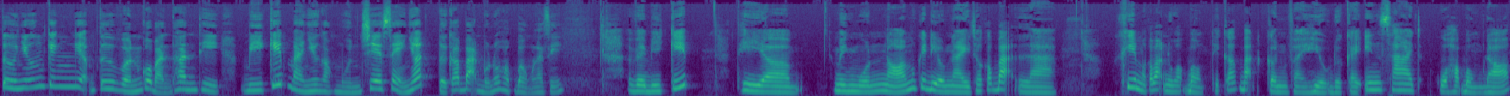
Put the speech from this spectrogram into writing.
Từ những kinh nghiệm tư vấn của bản thân thì bí kíp mà Như Ngọc muốn chia sẻ nhất tới các bạn muốn nộp học bổng là gì? Về bí kíp thì uh, mình muốn nói một cái điều này cho các bạn là khi mà các bạn nộp học bổng thì các bạn cần phải hiểu được cái insight của học bổng đó.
